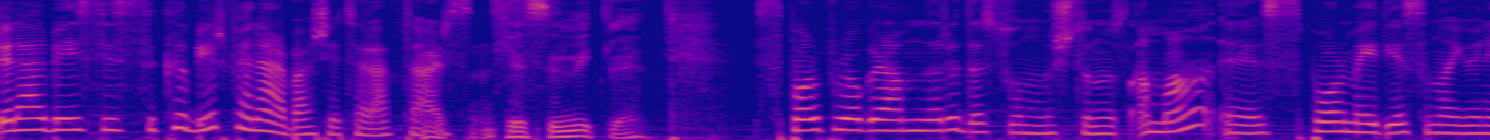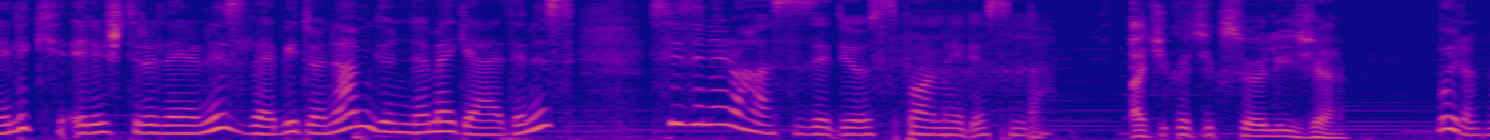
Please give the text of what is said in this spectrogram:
Celal Bey siz sıkı bir Fenerbahçe taraftarısınız. Kesinlikle. Spor programları da sunmuştunuz ama e, spor medyasına yönelik eleştirilerinizle bir dönem gündeme geldiniz. Sizi ne rahatsız ediyor spor medyasında? Açık açık söyleyeceğim. Buyurun.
